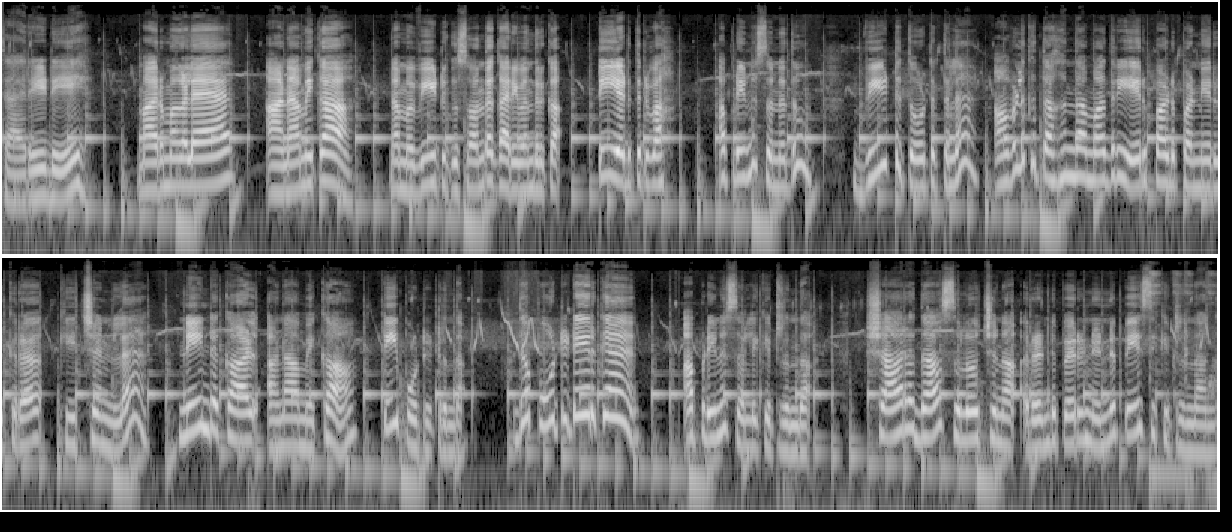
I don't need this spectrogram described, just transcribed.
சரிடி. மருமகளே அனாமிகா நம்ம வீட்டுக்கு சொந்தக்காரி வந்திருக்கா. டீ எடுத்துட்டு வா. அப்படின்னு சொன்னதும் வீட்டு தோட்டத்துல அவளுக்கு தகுந்த மாதிரி ஏற்பாடு பண்ணிருக்கிற கிச்சன்ல நீண்ட கால் அனாமிகா டீ போட்டுட்டு இருந்தா. இதோ போட்டுட்டே இருக்கேன் அப்படின்னு சொல்லிக்கிட்டு இருந்தா. சாரதா சுலோச்சனா ரெண்டு பேரும் நின்னு பேசிக்கிட்டு இருந்தாங்க.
